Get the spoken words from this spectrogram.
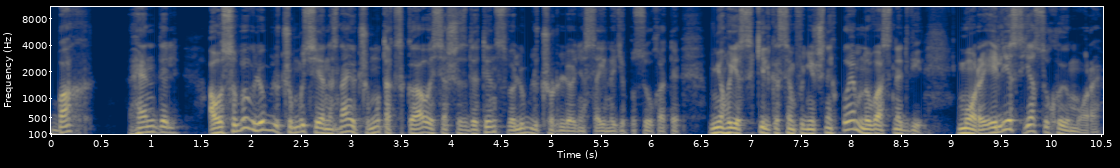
Бах, Гендель. А особливо люблю чомусь, я не знаю, чому так склалося ще з дитинства. Люблю Чорльоняса іноді послухати. В нього є кілька симфонічних поем, ну у вас не дві. Море і ліс, я слухаю море.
